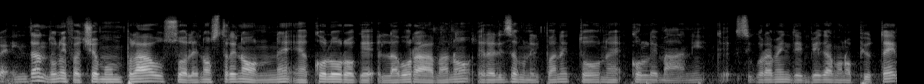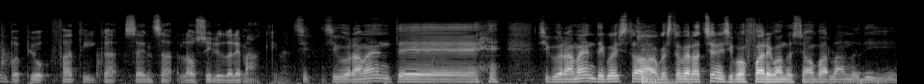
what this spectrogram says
Beh, intanto noi facciamo un plauso alle nostre nonne e a coloro che lavoravano e realizzavano il panettone con le mani, che sicuramente impiegavano più tempo e più fatica senza l'ausilio delle macchine. Sì, sicuramente, sicuramente questa, questa operazione si può fare quando stiamo parlando di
